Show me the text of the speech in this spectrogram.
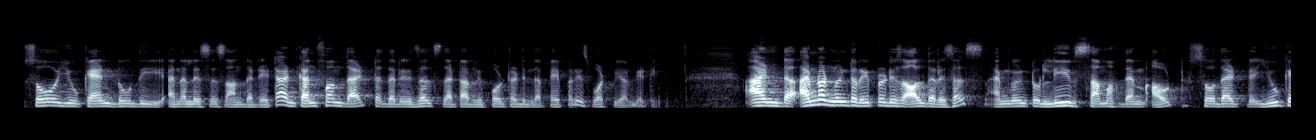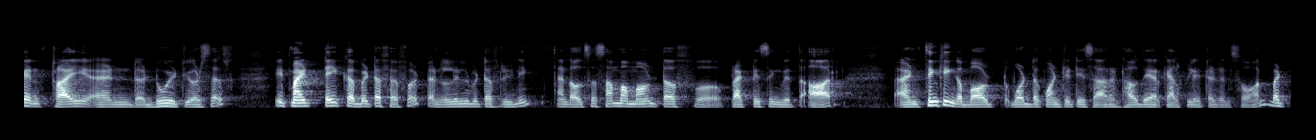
So, you can do the analysis on the data and confirm that the results that are reported in the paper is what we are getting and uh, I am not going to reproduce all the results, I am going to leave some of them out so that you can try and uh, do it yourself. It might take a bit of effort and a little bit of reading and also some amount of uh, practicing with R and thinking about what the quantities are and how they are calculated and so on. But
